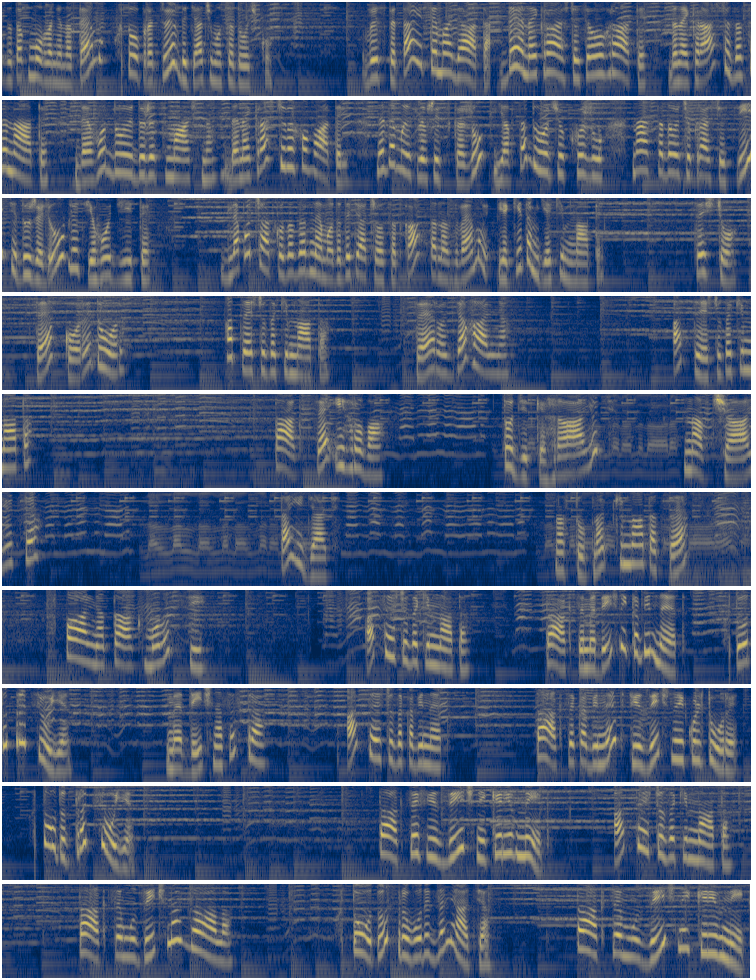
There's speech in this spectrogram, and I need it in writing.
так мовлення на тему, хто працює в дитячому садочку. Ви спитаєте малята, де найкраще всього грати, де найкраще засинати, де годують дуже смачно, де найкращий вихователь. Не замислившись, скажу, я в садочок хожу. Наш садочок кращий в світі, дуже люблять його діти. Для початку зазирнемо до дитячого садка та назвемо, які там є кімнати. Це що? Це коридор. А це що за кімната? Це роздягальня. А це що за кімната? Так, це ігрова. Тут дітки грають, навчаються та їдять. Наступна кімната це спальня. Так, молодці. А це що за кімната? Так, це медичний кабінет. Хто тут працює? Медична сестра. А це що за кабінет? Так, це кабінет фізичної культури. Хто тут працює? Так, це фізичний керівник. А це що за кімната? Так, це музична зала. Хто тут проводить заняття? Так, це музичний керівник.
